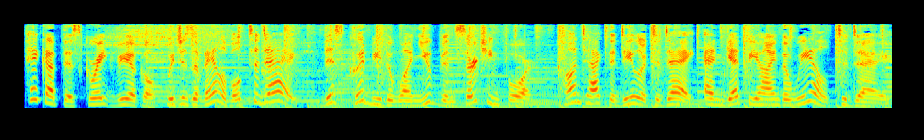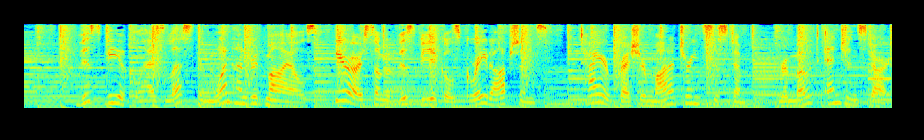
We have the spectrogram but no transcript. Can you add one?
Pick up this great vehicle, which is available today. This could be the one you've been searching for. Contact the dealer today and get behind the wheel today. This vehicle has less than 100 miles. Here are some of this vehicle's great options. Tire pressure monitoring system, remote engine start,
